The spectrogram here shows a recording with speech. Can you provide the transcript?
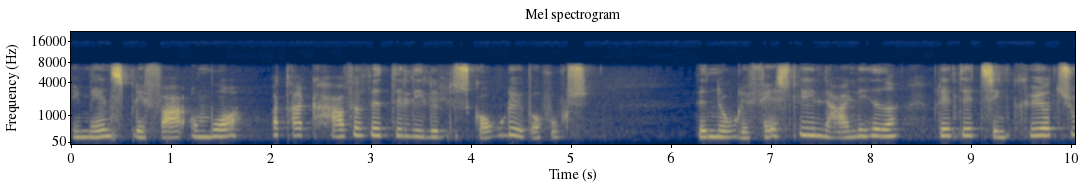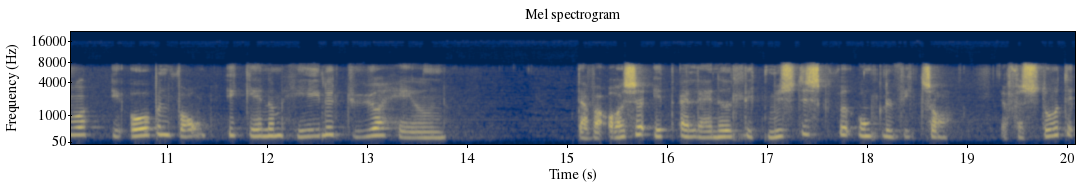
Imens blev far og mor og drak kaffe ved det lille skovløberhus. Ved nogle festlige lejligheder blev det til en køretur i åben vogn igennem hele dyrehaven. Der var også et eller andet lidt mystisk ved onkel Victor. Jeg forstod det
